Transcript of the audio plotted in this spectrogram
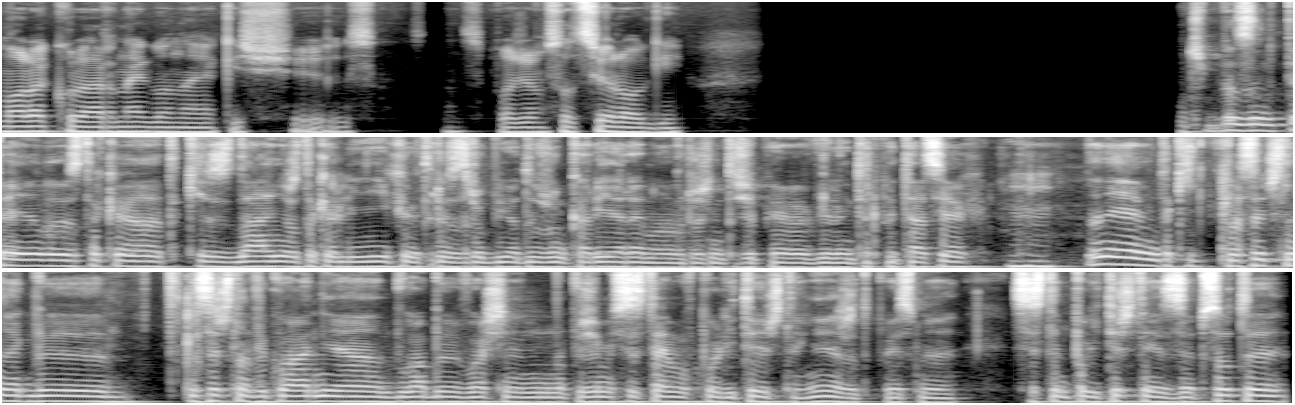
molekularnego na jakiś e, poziom socjologii. Znaczy bez wątpienia to jest taka, takie zdanie, że taka linijka, która zrobiła dużą karierę, mam wrażenie, to się pojawia w wielu interpretacjach. Mhm. No nie wiem, taki klasyczny jakby, klasyczna wykładnia byłaby właśnie na poziomie systemów politycznych, nie? że to powiedzmy system polityczny jest zepsuty,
